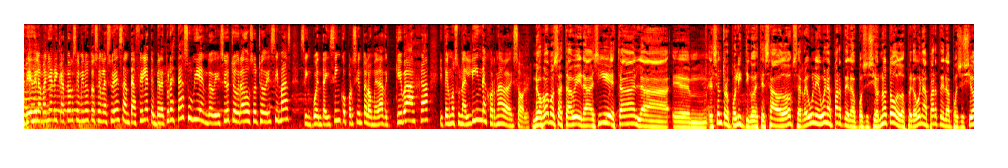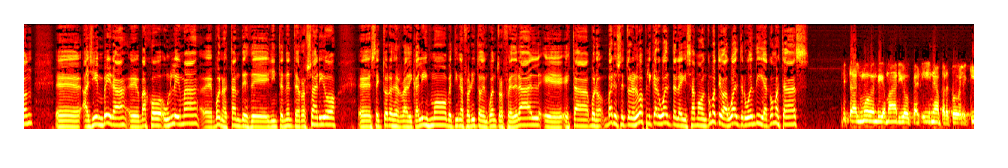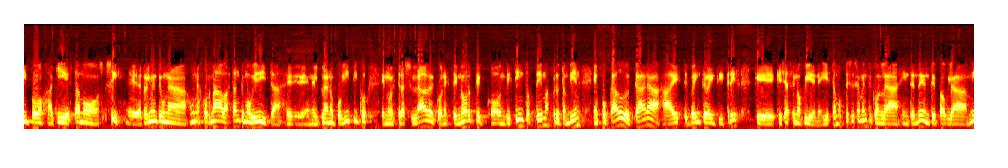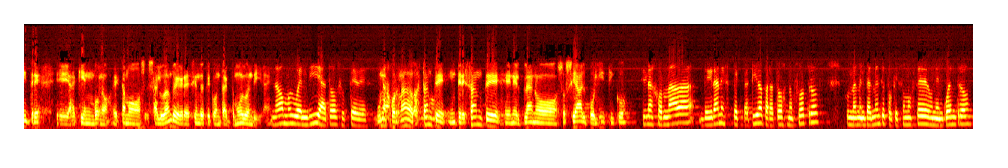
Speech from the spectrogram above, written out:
Las 10 de la mañana y 14 minutos en la ciudad de Santa Fe, la temperatura está subiendo, 18 grados 8 décimas, 55% la humedad que baja y tenemos una linda jornada de sol. Nos vamos hasta Vera, allí está eh, el centro político de este sábado, se reúne buena parte de la oposición, no todos, pero buena parte de la oposición eh, allí en Vera, eh, bajo un lema, eh, bueno, están desde el intendente de Rosario, sectores del radicalismo, Betina Florito de Encuentro Federal, eh, está, bueno, varios sectores. Lo va a explicar Walter Leguizamón. ¿Cómo te va, Walter? Buen día, ¿cómo estás? ¿Qué tal? Muy buen día, Mario, Karina, para todo el equipo. Aquí estamos, sí, eh, realmente una, una jornada bastante movidita eh, en el plano político en nuestra ciudad, con este norte, con distintos temas, pero también enfocado de cara a este 2023 que, que ya se nos viene. Y estamos precisamente con la intendente Paula Mitre, eh, a quien, bueno, estamos saludando y agradeciendo este contacto. Muy buen día. ¿eh? No, muy buen día a todos ustedes. Una jornada bastante interesante en el plano social, político. Sí, una jornada de gran expectativa para todos nosotros, fundamentalmente porque somos sede de un encuentro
